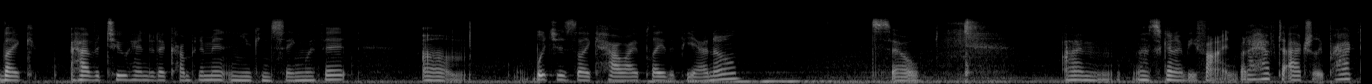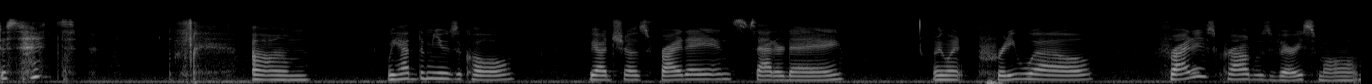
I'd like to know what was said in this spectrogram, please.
like have a two-handed accompaniment and you can sing with it um, which is like how i play the piano. So i'm that's gonna be fine but i have to actually practice it. Um, we had the musical. We had shows friday and saturday. We went pretty well Friday's crowd was very small.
